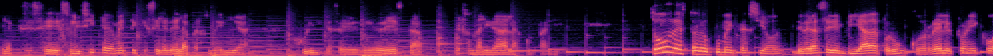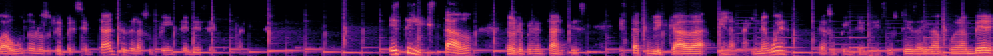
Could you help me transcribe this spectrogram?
en la que se solicita obviamente que se le dé la personería jurídica, se le dé esta personalidad a la compañía. Toda esta documentación deberá ser enviada por un correo electrónico a uno de los representantes de la superintendencia de compañías. Este listado de los representantes está publicada en la página web de la superintendencia. Ustedes ahí van, podrán ver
